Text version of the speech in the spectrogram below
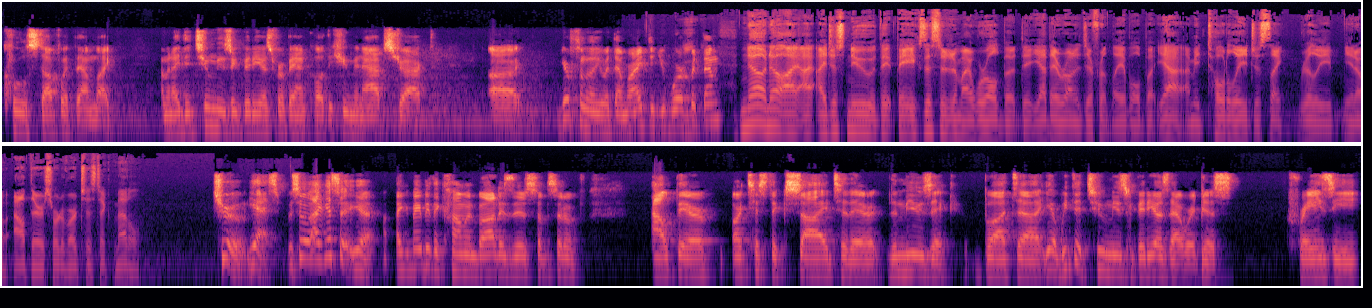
cool stuff with them, like I mean, I did two music videos for a band called The Human Abstract. Uh, you're familiar with them, right? Did you work with them? No, no. I I just knew they, they existed in my world, but they, yeah, they were on a different label. But yeah, I mean, totally, just like really, you know, out there, sort of artistic metal. True. Yes. So I guess uh, yeah, like maybe the common bond is there's some sort of out there artistic side to their the music, but uh, yeah, we did two music videos that were just crazy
